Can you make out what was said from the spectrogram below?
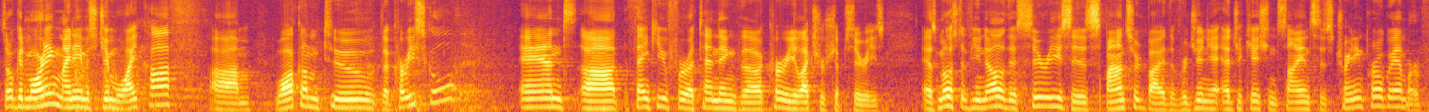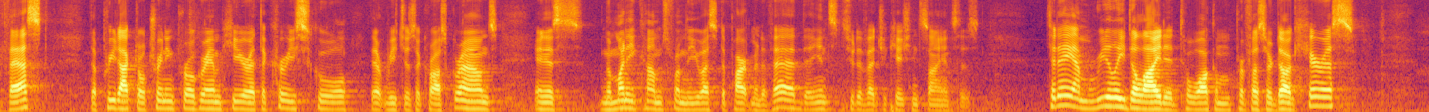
So good morning. My name is Jim Wyckoff. Um, welcome to the Curry School, and uh, thank you for attending the Curry Lectureship Series. As most of you know, this series is sponsored by the Virginia Education Sciences Training Program, or VEST, the predoctoral training program here at the Curry School that reaches across grounds, and the money comes from the U.S. Department of Ed, the Institute of Education Sciences. Today, I'm really delighted to welcome Professor Doug Harris,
